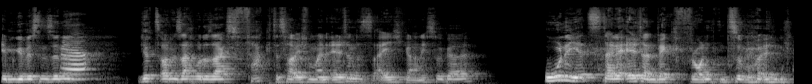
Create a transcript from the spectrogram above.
im gewissen Sinne. Ja. Gibt's auch eine Sache, wo du sagst, fuck, das habe ich von meinen Eltern, das ist eigentlich gar nicht so geil? Ohne jetzt deine Eltern wegfronten zu wollen.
